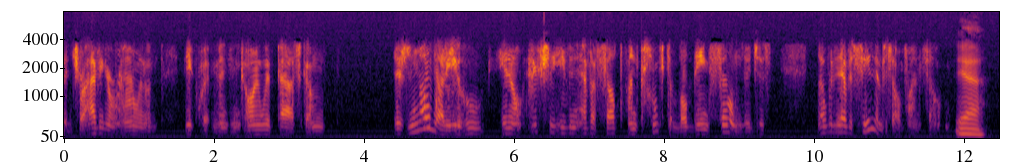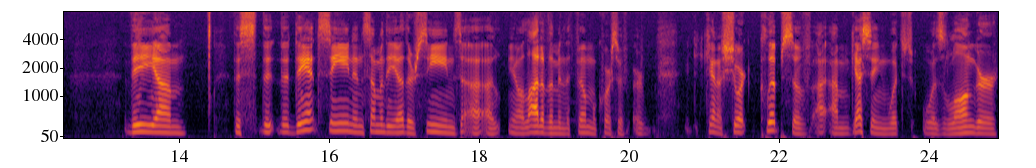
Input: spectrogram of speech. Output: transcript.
of driving around with the equipment and going with Bascom. There's nobody who, you know, actually even ever felt uncomfortable being filmed. They just nobody ever seen themselves on film. Yeah. The um this the the dance scene and some of the other scenes, uh, uh, you know, a lot of them in the film, of course, are, are kind of short clips of. I, I'm guessing which was longer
